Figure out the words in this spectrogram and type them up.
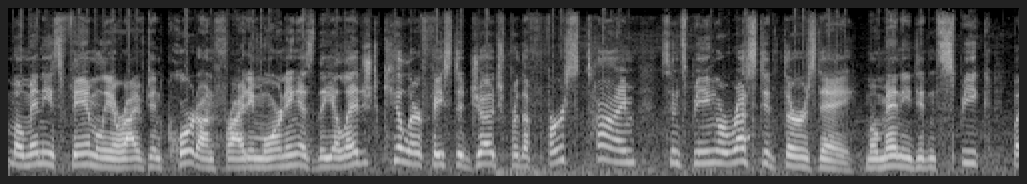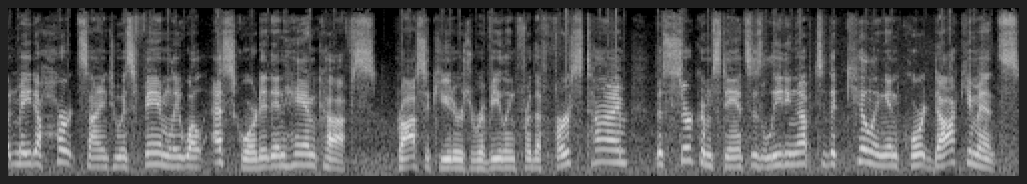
Momeni's family arrived in court on Friday morning as the alleged killer faced a judge for the first time since being arrested Thursday. Momeni didn't speak, but made a heart sign to his family while escorted in handcuffs. Prosecutors revealing for the first time the circumstances leading up to the killing in court documents,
